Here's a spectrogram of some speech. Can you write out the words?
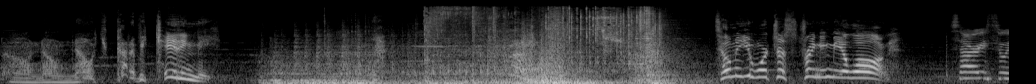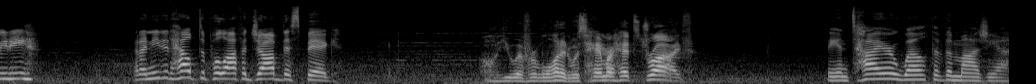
No, no, no. You gotta be kidding me! Tell me you weren't just stringing me along! Sorry, sweetie. But I needed help to pull off a job this big. All you ever wanted was Hammerhead's drive. The entire wealth of the Maggia.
